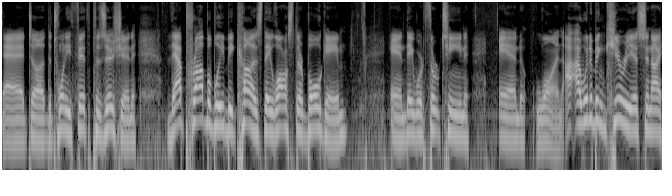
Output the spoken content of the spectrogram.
at uh, the 25th position. That probably because they lost their bowl game and they were 13 and one. I, I, would have been curious, and I,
